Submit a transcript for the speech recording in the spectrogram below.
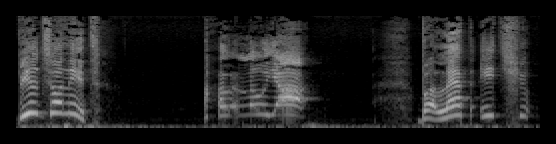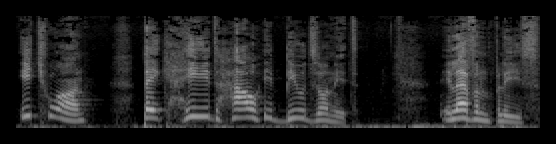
builds on it. Hallelujah! But let each, each one take heed how he builds on it. 11, please.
